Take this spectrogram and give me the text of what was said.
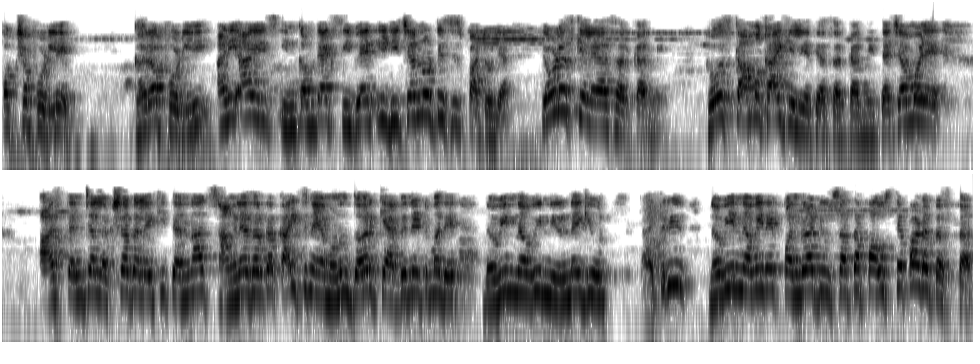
पक्ष फोडले. घरं फोडली आणि आईच इन्कम टॅक्स सीबीआय ईडीच्या नोटिसेस पाठवल्या. एवढंच केलं या सरकारने. ठोस कामं काय केली आहेत या सरकारने? त्याच्यामुळे आज त्यांच्या लक्षात आलंय की त्यांना सांगण्यासारखं काहीच नाही म्हणून दर कॅबिनेटमध्ये नवीन नवीन निर्णय घेऊन काहीतरी नवीन नवीन एक पंधरा दिवसाचा पाऊस ते पाडत असतात.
